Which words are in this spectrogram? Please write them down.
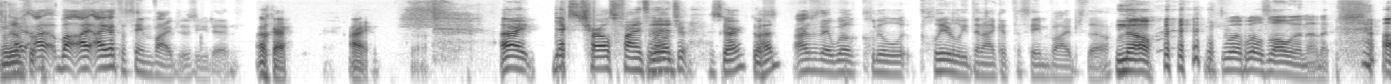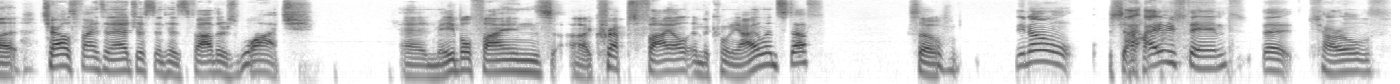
I, I, but I, I got the same vibes as you did. okay, all right, all right. Next, Charles finds an address. Sorry, go ahead. I was gonna say Will clearly clearly did not get the same vibes though. No, Will's all in on it. Uh, Charles finds an address in his father's watch, and Mabel finds uh, Krep's file in the Coney Island stuff. So, You know, I, I understand that Charles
